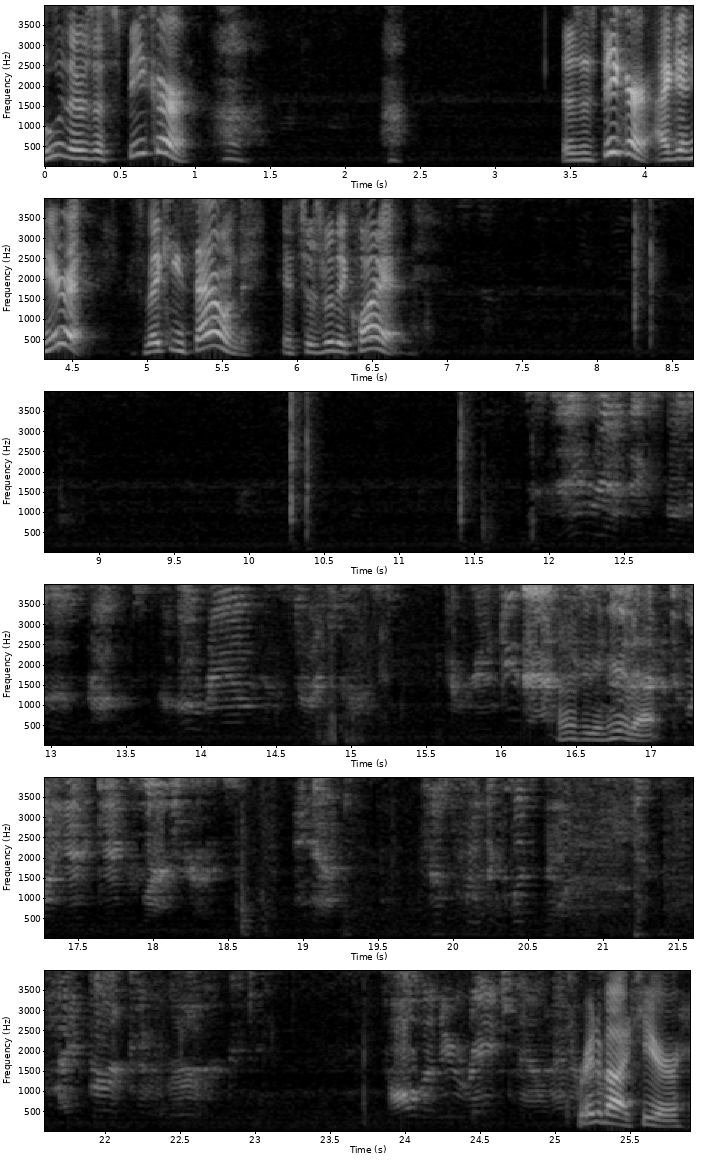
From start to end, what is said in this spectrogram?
Ooh, there's a speaker. There's a speaker. I can hear it. It's making sound. It's just really quiet. I don't know if you can hear that. It's right about here.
